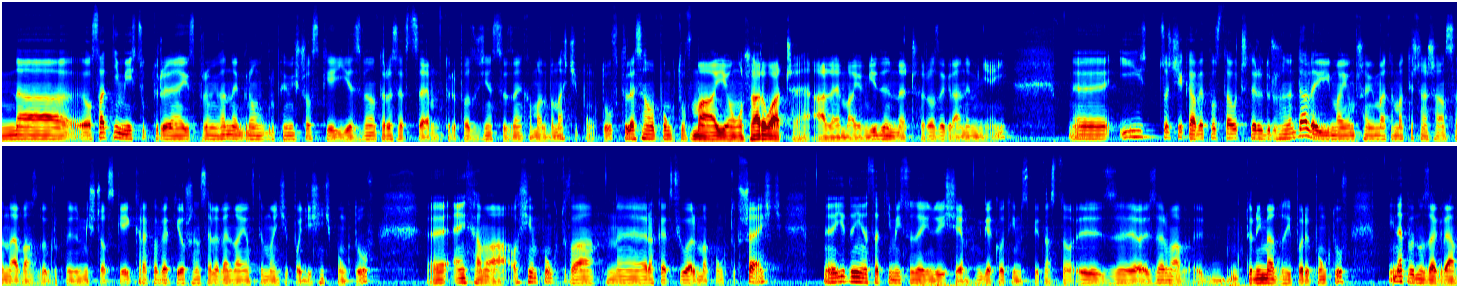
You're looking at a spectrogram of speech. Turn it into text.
Na ostatnim miejscu, które jest premiowane grą w grupie mistrzowskiej jest Venatores FC, który po zwycięstwie z ma 12 punktów. Tyle samo punktów mają Żarłacze, ale mają jeden mecz rozegrany mniej. E, I co ciekawe, pozostały cztery drużyny dalej i mają przynajmniej matematyczne szanse na awans do grupy mistrzowskiej. Krakowiak i Oceans Eleven mają w tym momencie po 10 punktów. E, Encha ma 8 punktów, a e, Rocket Fuel ma punktów 6. E, Jedynie na ostatnim miejscu znajduje się Gecko Team z 15, y, z, z Arma, y, który nie ma do tej pory punktów i na pewno zagra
